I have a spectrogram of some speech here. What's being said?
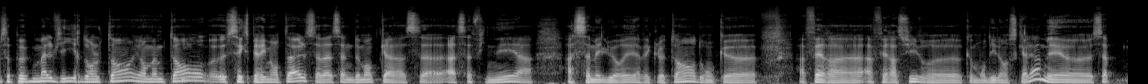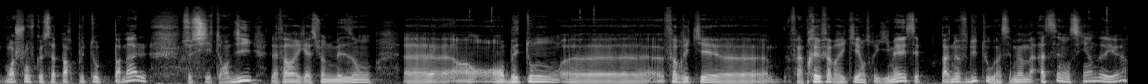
ça peut mal vieillir dans le temps et en même temps, mm. euh, c'est expérimental. Ça va, ça ne demande qu'à à, s'affiner, à, à s'améliorer avec le temps. Donc, euh, à faire, à, faire à suivre, euh, comme on dit dans ce cas-là. Mais ça, moi, je trouve que ça part plutôt pas mal. Ceci étant dit, la fabrication de maisons en, en, béton fabriqué, enfin préfabriqué entre guillemets, c'est pas neuf du tout. Hein. c'est même assez ancien d'ailleurs.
